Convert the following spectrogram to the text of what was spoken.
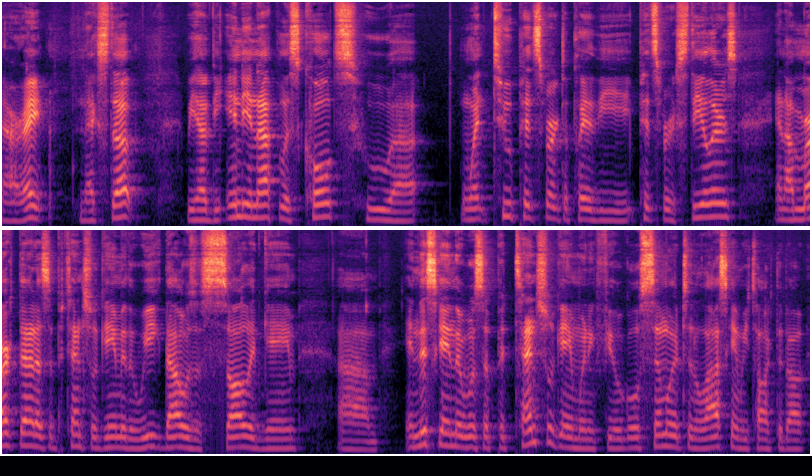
All right, next up, we have the Indianapolis Colts who uh, went to Pittsburgh to play the Pittsburgh Steelers. And I marked that as a potential game of the week. That was a solid game. Um, in this game, there was a potential game winning field goal, similar to the last game we talked about.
